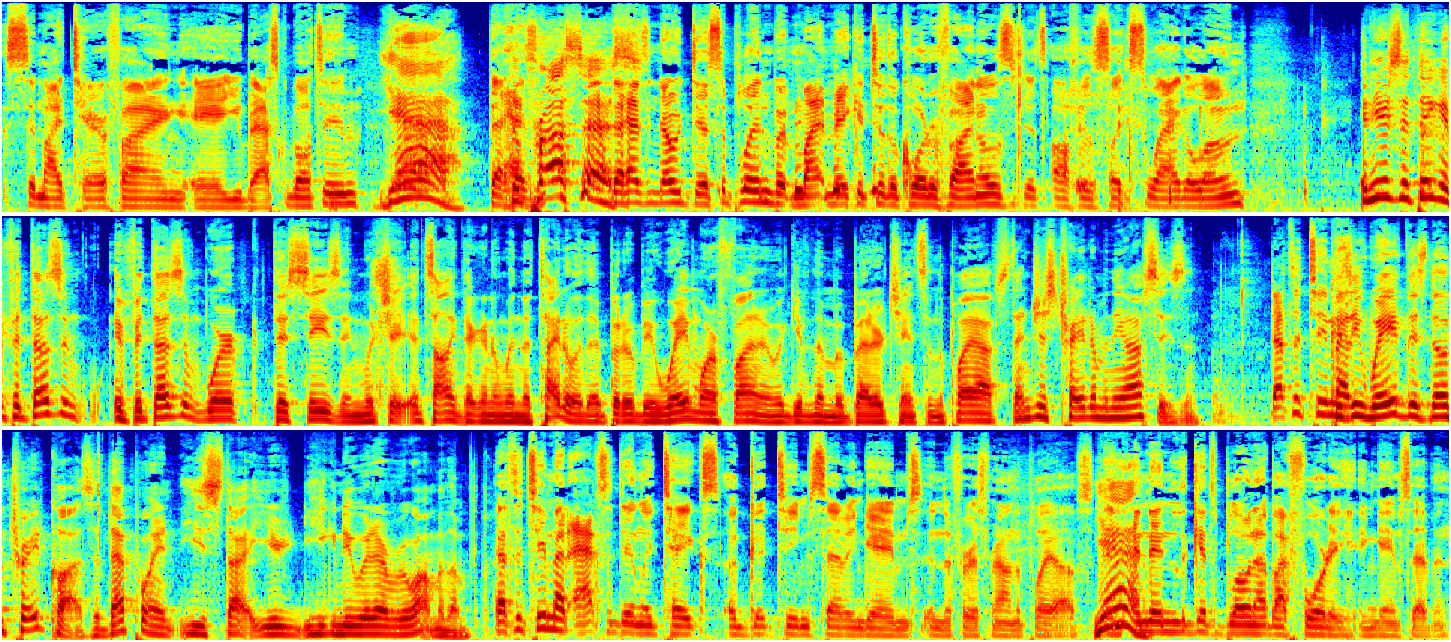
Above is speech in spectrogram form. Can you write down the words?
semi terrifying AAU basketball team Yeah, that the has process that has no discipline but might make it to the quarterfinals just off of like swag alone. And here's the thing: if it doesn't, if it doesn't work this season, which it's not like they're going to win the title with it, but it would be way more fun and would give them a better chance in the playoffs. Then just trade him in the offseason. That's a team because he waived his no trade clause. At that point, he's start, you he can do whatever he want with them. that's a team that accidentally takes a good team seven games in the first round of the playoffs. Yeah. and, and then gets blown out by forty in game seven.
